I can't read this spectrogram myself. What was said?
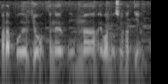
para poder yo tener una evaluación a tiempo.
